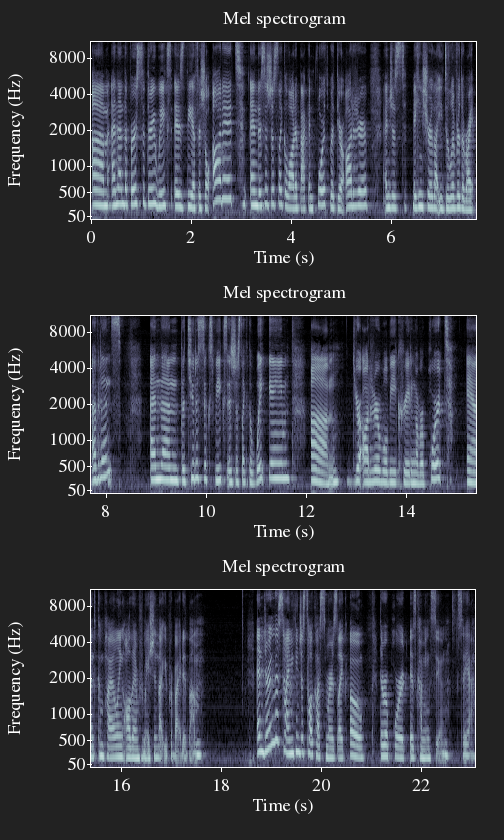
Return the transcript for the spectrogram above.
Um, and then the first to three weeks is the official audit. And this is just like a lot of back and forth with your auditor and just making sure that you deliver the right evidence. And then the two to six weeks is just like the wait game. Um, your auditor will be creating a report and compiling all the information that you provided them. And during this time, you can just tell customers, like, oh, the report is coming soon. So, yeah.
